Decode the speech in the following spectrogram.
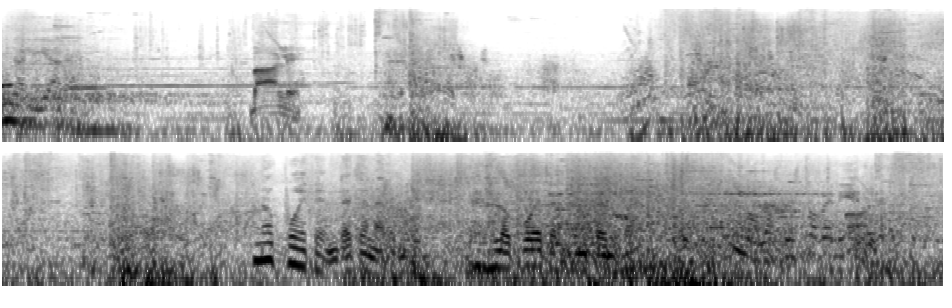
Un aliado. Vale. No pueden detenerme, pero lo pueden intentar. ¿No lo has visto venir?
